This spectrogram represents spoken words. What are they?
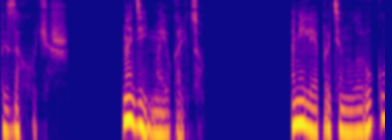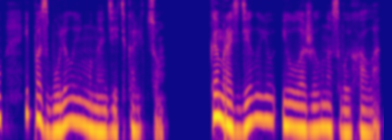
ты захочешь. Надень мое кольцо». Амелия протянула руку и позволила ему надеть кольцо. Кэм раздел ее и уложил на свой халат.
